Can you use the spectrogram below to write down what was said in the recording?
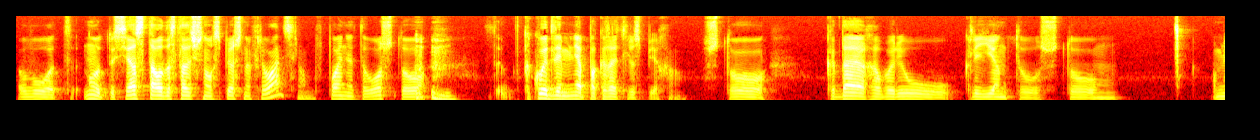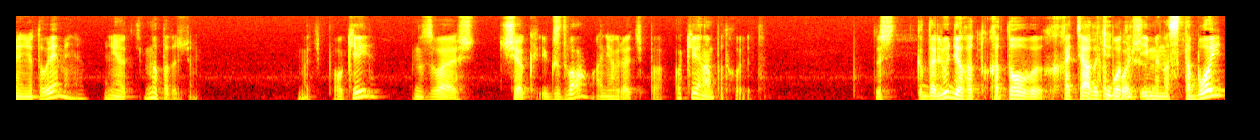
Вот. Ну, то есть я стал достаточно успешным фрилансером в плане того, что какой для меня показатель успеха? Что когда я говорю клиенту, что у меня нет времени, нет, мы подождем. Ну, типа, окей, называешь чек X2, они говорят, типа, окей, нам подходит. То есть, когда люди гот- готовы, хотят Платить работать больше, да. именно с тобой,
